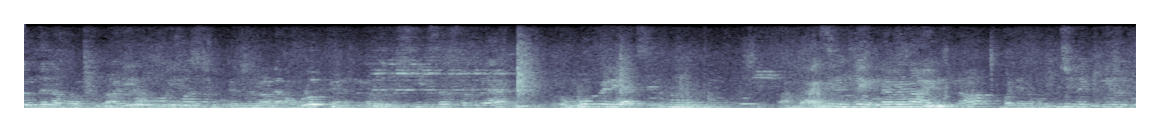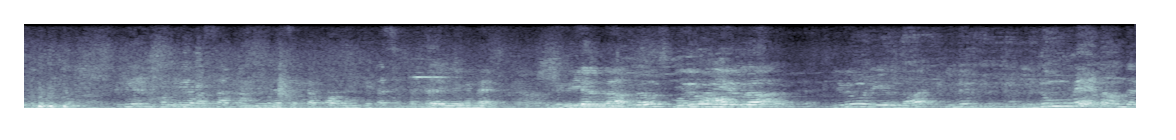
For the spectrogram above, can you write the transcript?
வந்து நம்ம முன்னாடியே ரொம்ப யோசிச்சுட்டதுனால அவ்வளோ சீரியஸாக சொல்கிறேன் ரொம்ப பெரிய ஆக்சிடென்ட் அந்த ஆக்சிடென்ட்ல என்ன வேணா ஆயிடுனா பட் எனக்கு ஒரு சின்ன கீழே கொடுத்து கீழே கொண்டு வசாப் என்ன செட்டப் ஆகும் கேட்டால் செட்டப் இல்லைங்கன்னு ரியல் தான். இது ஒரு ரியல் தான். இது ஒரு ரியல் தான். இது இதுவுமே நான் அந்த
